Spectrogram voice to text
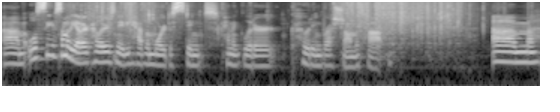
Um, we'll see if some of the other colors maybe have a more distinct kind of glitter coating brush on the top. Um,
